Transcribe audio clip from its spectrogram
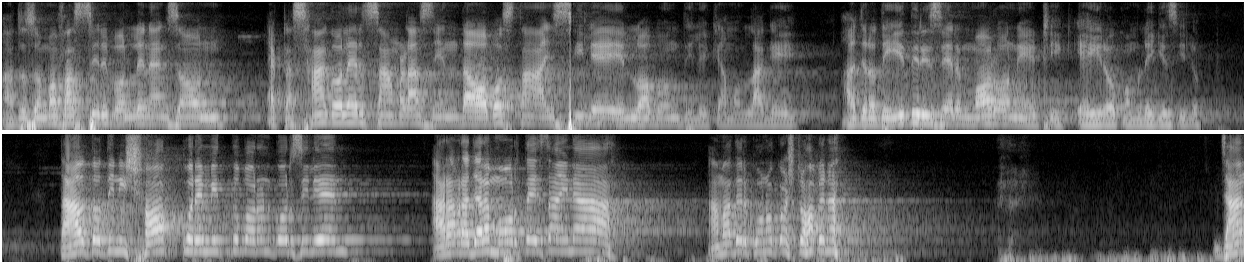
অথচ মফাসির বললেন, একজন একটা ছাগলের চামড়া জিন্দা অবস্থায় ছিলে লবণ দিলে কেমন লাগে? হজরত ইদ্রিসের মরণে ঠিক এই রকম লেগেছিল। তাও তো তিনি শখ করে মৃত্যুবরণ করছিলেন। আর আমরা যারা মরতে চাই না, আমাদের কোনো কষ্ট হবে না। যান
